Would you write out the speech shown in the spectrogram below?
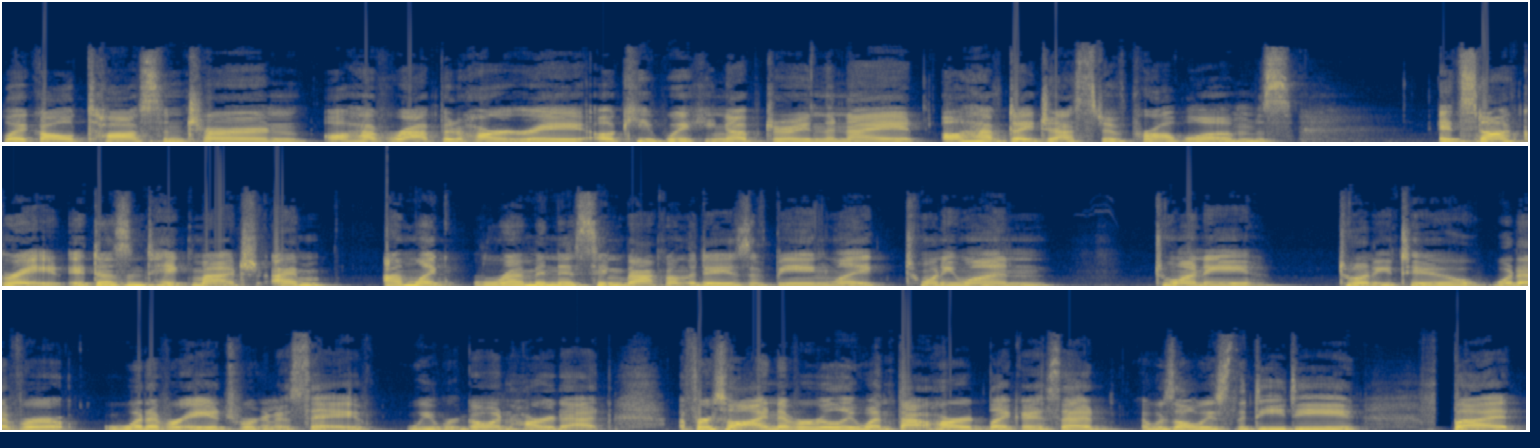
Like I'll toss and turn, I'll have rapid heart rate, I'll keep waking up during the night, I'll have digestive problems. It's not great. It doesn't take much. I'm I'm like reminiscing back on the days of being like 21, 20, 22, whatever whatever age we're going to say we were going hard at. First of all, I never really went that hard like I said. I was always the DD, but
